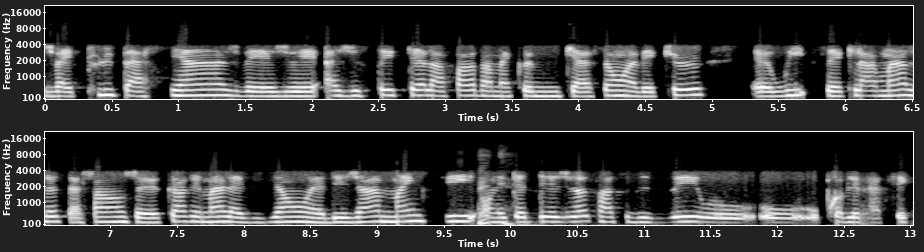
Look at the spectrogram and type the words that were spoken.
je vais être plus patient. Je vais je vais ajuster telle affaire dans ma communication avec eux. Euh, oui, c'est clairement là, ça change euh, carrément la vision euh, des gens, même si on était déjà sensibilisés aux, aux, problématiques.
